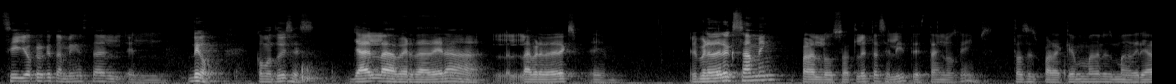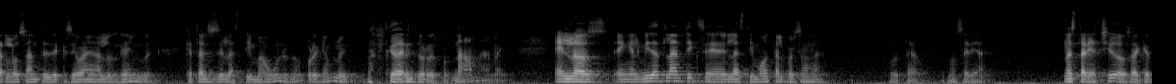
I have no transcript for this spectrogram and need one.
Sí, yo creo que también está el, el- digo, como tú dices, ya la verdadera, la, la verdadera, eh, el verdadero examen para los atletas elite está en los games. Entonces, ¿para qué madres madrearlos antes de que se vayan a los games, güey? ¿Qué tal si se lastima uno, no? Por ejemplo, y va a quedar en tu respuesta. No mames. En los, en el Mid Atlantic se lastimó tal persona. Puta, no sería, no estaría chido, o sea, que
